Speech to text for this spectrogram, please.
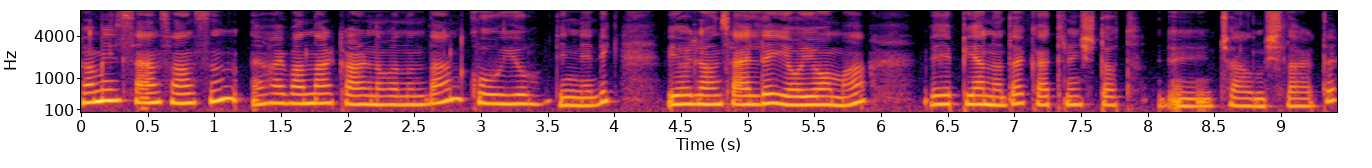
Camille Saint-Saëns'ın e, Hayvanlar Karnavalı'ndan Ku'yu dinledik. Violonselde Yoyoma ve piyanoda Catherine Stott e, çalmışlardı.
